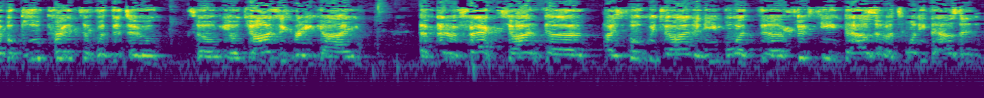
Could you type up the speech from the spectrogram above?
have a blueprint of what to do. So you know, John's a great guy. As a matter of fact, John, uh, I spoke with John, and he bought uh, fifteen thousand or twenty thousand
